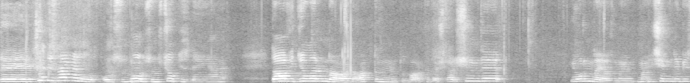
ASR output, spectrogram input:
Ee, çok izlenme de ol- olsun ne olsunuz çok izleyin yani. Daha videolarım da vardı attım YouTube'a arkadaşlar. Şimdi yorum da yazmayı unutmayın. Şimdi biz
